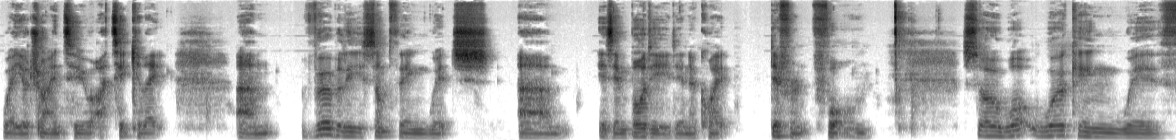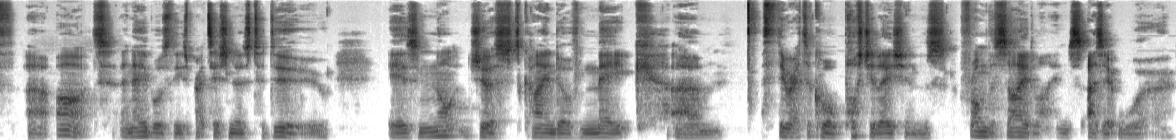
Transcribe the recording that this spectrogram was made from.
where you're trying to articulate um, verbally something which um, is embodied in a quite different form. So, what working with uh, art enables these practitioners to do is not just kind of make um, theoretical postulations from the sidelines, as it were,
